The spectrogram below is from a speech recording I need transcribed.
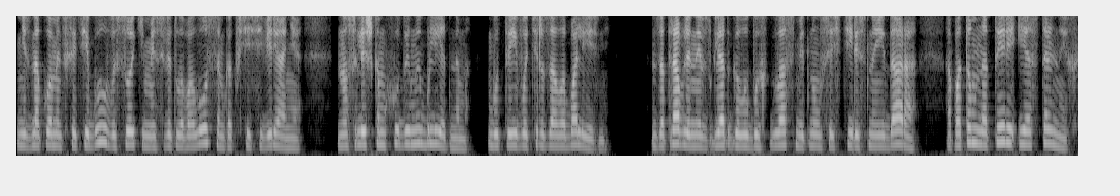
Незнакомец хоть и был высоким и светловолосым, как все северяне, но слишком худым и бледным, будто его терзала болезнь. Затравленный взгляд голубых глаз метнулся с Тирис на Идара, а потом на Терри и остальных.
